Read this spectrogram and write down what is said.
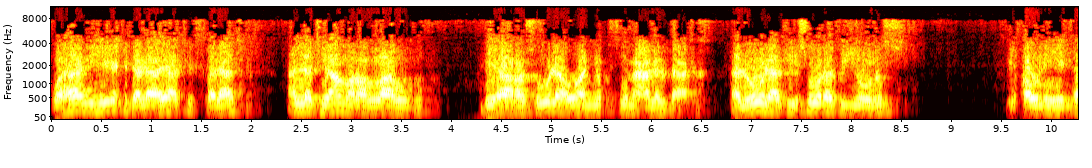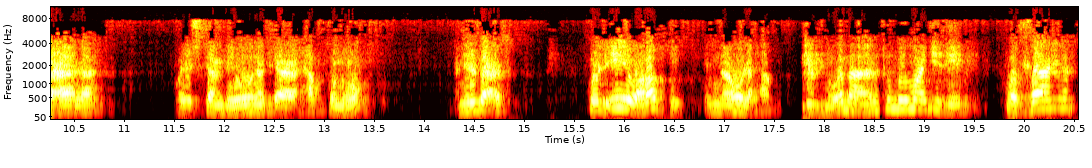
وهذه إحدى الآيات الثلاث التي أمر الله بها رسوله أن يقسم على البعث. الأولى في سورة يونس بقوله تعالى ويستنبئونك حق هو عن البعث. قل إي وربي إنه لحق. وما أنتم بمعجزين. والثانية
